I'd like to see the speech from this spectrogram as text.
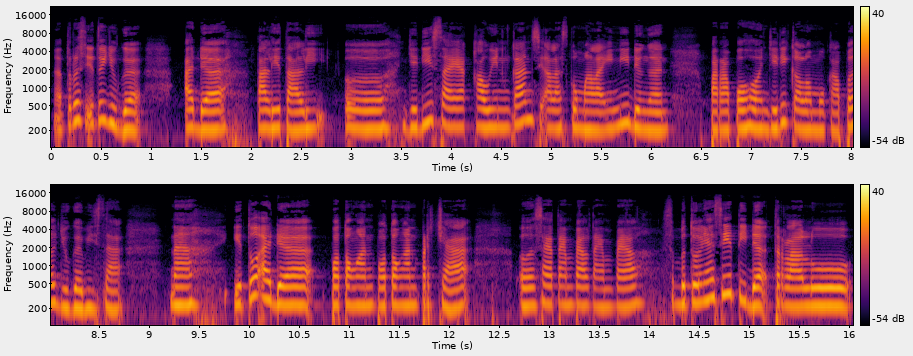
Nah, terus itu juga ada tali-tali. Uh, jadi saya kawinkan si alas kumala ini dengan para pohon. Jadi kalau mau couple juga bisa. Nah itu ada potongan-potongan perca. Uh, saya tempel-tempel. Sebetulnya sih tidak terlalu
